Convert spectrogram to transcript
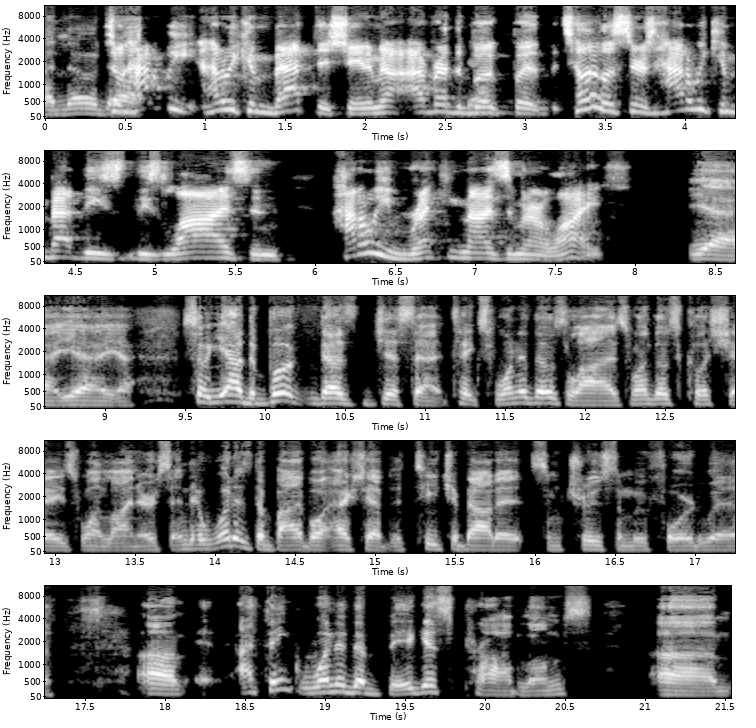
uh, no doubt. So how do we how do we combat this, Shane? I mean, I've read the book, but tell our listeners how do we combat these these lies and how do we recognize them in our life? Yeah, yeah, yeah. So yeah, the book does just that. It takes one of those lies, one of those cliches, one-liners, and then what does the Bible actually have to teach about it? Some truths to move forward with. Um, I think one of the biggest problems um,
